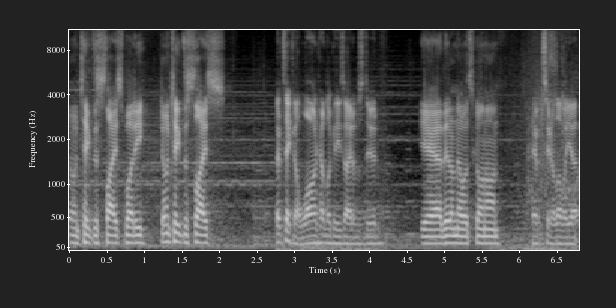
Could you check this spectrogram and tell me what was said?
Don't take the slice, buddy. Don't take the slice. They're taking a long time to look at these items, dude. Yeah, they don't know what's going on. They haven't seen a level yet.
